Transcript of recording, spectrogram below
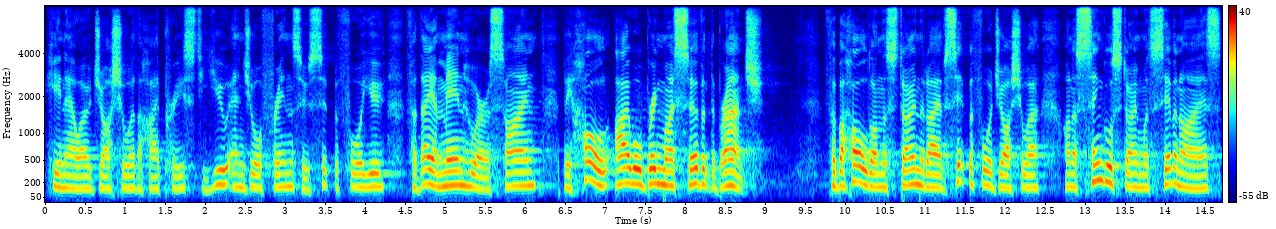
Hear now, O Joshua, the high priest, you and your friends who sit before you, for they are men who are a sign. Behold, I will bring my servant the branch. For behold, on the stone that I have set before Joshua, on a single stone with seven eyes,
